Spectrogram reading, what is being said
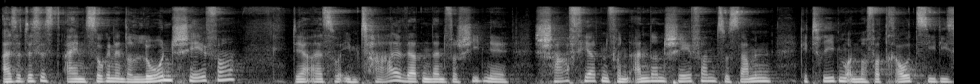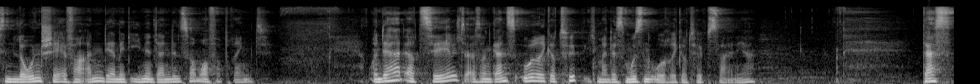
Also das ist ein sogenannter Lohnschäfer, der also im Tal werden dann verschiedene Schafherden von anderen Schäfern zusammengetrieben und man vertraut sie diesen Lohnschäfer an, der mit ihnen dann den Sommer verbringt. Und der hat erzählt, also ein ganz uriger Typ, ich meine, das muss ein uriger Typ sein, ja, dass,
